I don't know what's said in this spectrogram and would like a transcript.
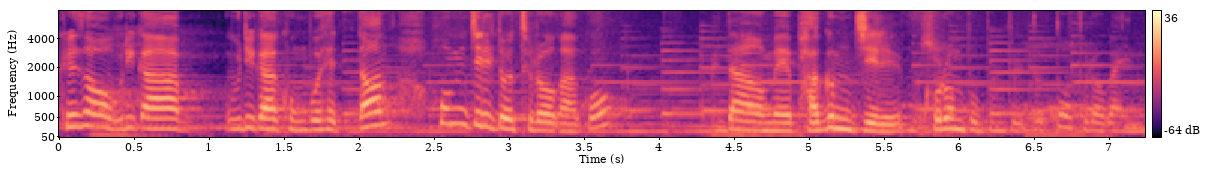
그래서 우리가 우리가 공부했던 홈질도 들어가고 그 다음에 박음질 그런 부분들도 또 들어가 있는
